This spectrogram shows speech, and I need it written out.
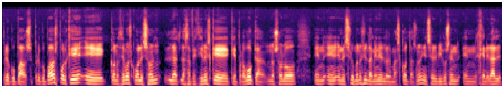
preocupados. Preocupados porque eh, conocemos cuáles son las, afecciones que, provoca, no solo en, el ser humano, sino también en las mascotas ¿no? y en seres vivos en, en general.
